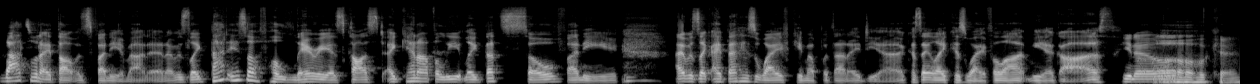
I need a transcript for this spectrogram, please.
that's what I thought was funny about it. I was like, that is a hilarious cost. I cannot believe like that's so funny. I was like, I bet his wife came up with that idea because I like his wife a lot, Mia Goth, you know? oh, okay.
